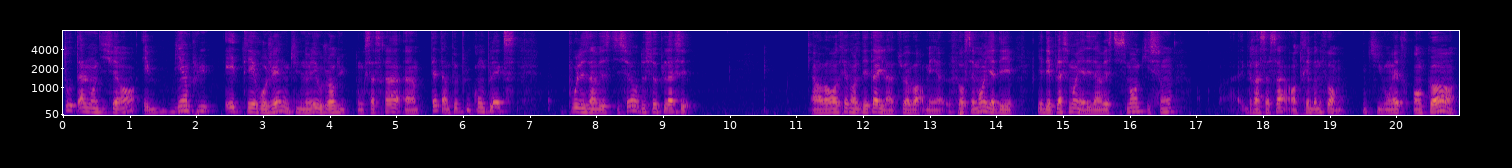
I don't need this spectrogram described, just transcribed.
totalement différent et bien plus hétérogène qu'il ne l'est aujourd'hui. Donc ça sera peut-être un peu plus complexe pour les investisseurs de se placer. Alors on va rentrer dans le détail là, tu vas voir. Mais euh, forcément, il y, a des, y a des placements, il y a des investissements qui sont grâce à ça, en très bonne forme, qui vont l'être encore,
